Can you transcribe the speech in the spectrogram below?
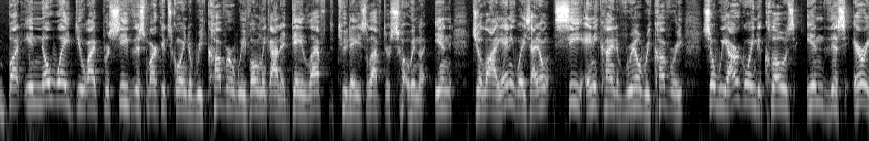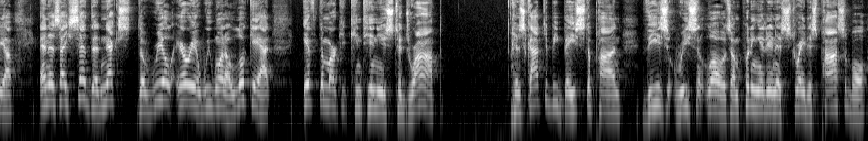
but in no way do I perceive this market's going to recover. We've only got a day left, two days left or so in the, in July. Anyways, I don't see any kind of real recovery. So we are going to close in this area. And as I said, the next, the real area we want to look at, if the market continues to drop, has got to be based upon these recent lows. I'm putting it in as straight as possible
